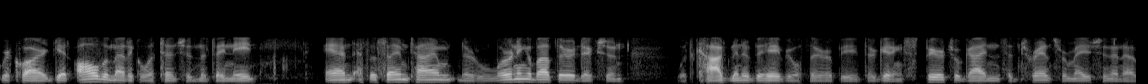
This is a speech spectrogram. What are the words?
require get all the medical attention that they need, and at the same time they're learning about their addiction with cognitive behavioral therapy. They're getting spiritual guidance and transformation in a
